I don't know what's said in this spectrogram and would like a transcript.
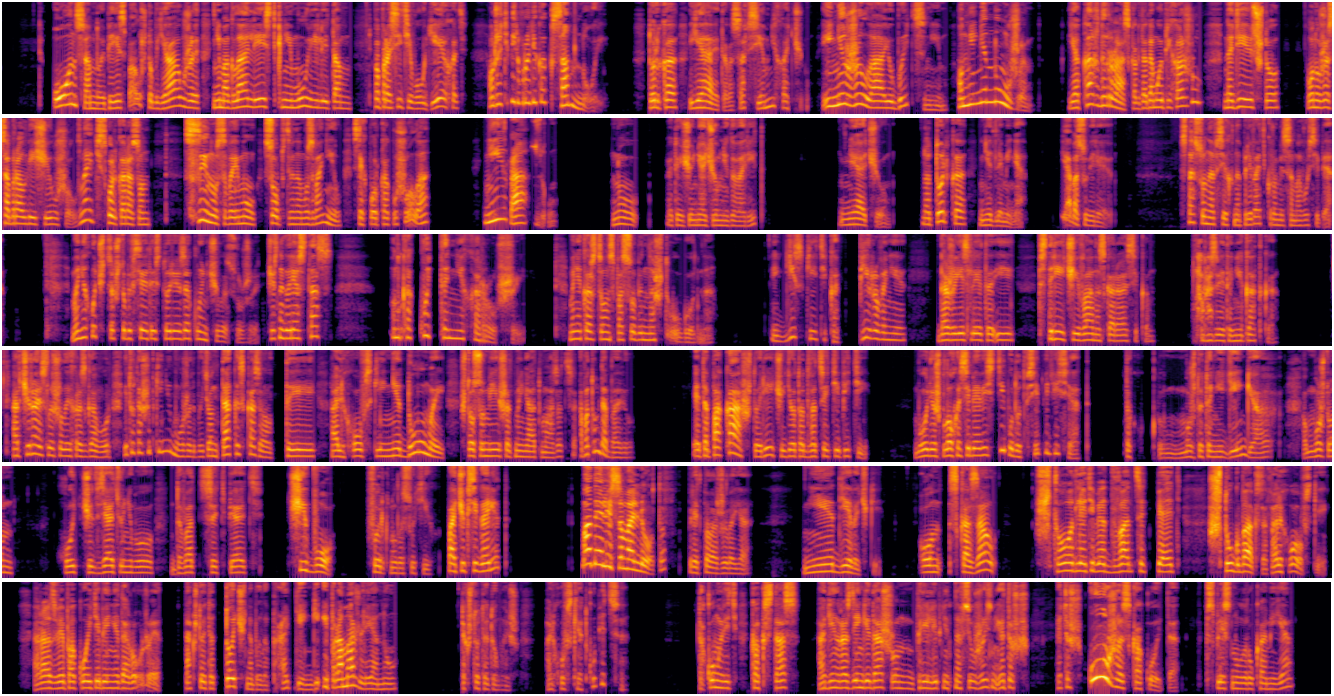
Он со мной переспал, чтобы я уже не могла лезть к нему или там попросить его уехать. Он же теперь вроде как со мной. Только я этого совсем не хочу и не желаю быть с ним. Он мне не нужен. Я каждый раз, когда домой прихожу, надеюсь, что он уже собрал вещи и ушел. Знаете, сколько раз он сыну своему собственному звонил с тех пор, как ушел, а? Ни разу. Ну, это еще ни о чем не говорит. Ни о чем. Но только не для меня. Я вас уверяю. Стасу на всех наплевать, кроме самого себя. Мне хочется, чтобы вся эта история закончилась уже. Честно говоря, Стас, он какой-то нехороший. Мне кажется, он способен на что угодно. И диски эти, копирование, даже если это и встречи Ивана с Карасиком. Но разве это не гадко? А вчера я слышала их разговор, и тут ошибки не может быть. Он так и сказал. Ты, Ольховский, не думай, что сумеешь от меня отмазаться. А потом добавил. Это пока что речь идет о двадцати пяти. Будешь плохо себя вести, будут все пятьдесят. Так, может, это не деньги, а, а может, он хочет взять у него двадцать пять... Чего? — фыркнула Сухих. — Пачек сигарет? — Модели самолетов, — предположила я. — Нет, девочки. Он сказал, что для тебя двадцать пять штук баксов, Ольховский. Разве покой тебе не дороже? Так что это точно было про деньги и про Марлену. Так что ты думаешь, Ольховский откупится? Такому ведь, как Стас, один раз деньги дашь, он прилипнет на всю жизнь. Это ж, это ж ужас какой-то! — всплеснула руками я.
